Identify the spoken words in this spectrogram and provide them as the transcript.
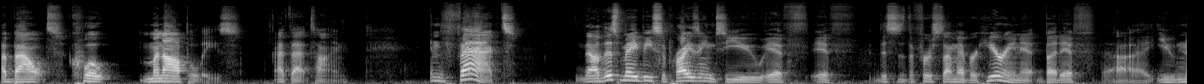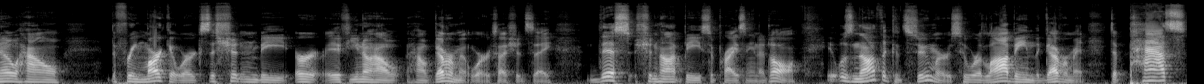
about quote monopolies at that time. In fact, now, this may be surprising to you if if this is the first time ever hearing it, but if uh, you know how the free market works, this shouldn't be, or if you know how, how government works, I should say, this should not be surprising at all. It was not the consumers who were lobbying the government to pass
